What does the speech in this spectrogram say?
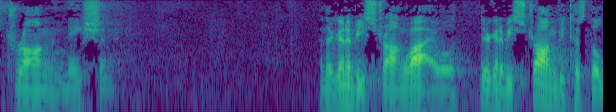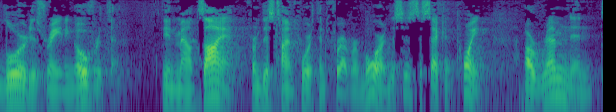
strong nation. And they're going to be strong. Why? Well, they're going to be strong because the Lord is reigning over them in Mount Zion from this time forth and forevermore. And this is the second point a remnant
